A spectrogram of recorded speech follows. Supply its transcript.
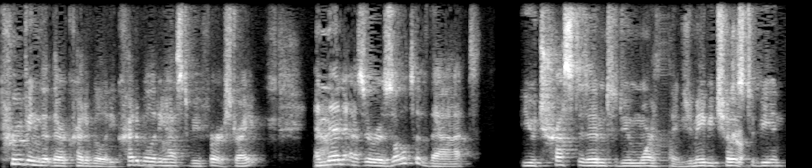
proving that their credibility. Credibility has to be first, right? And then as a result of that, you trusted him to do more things. You maybe chose to be in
